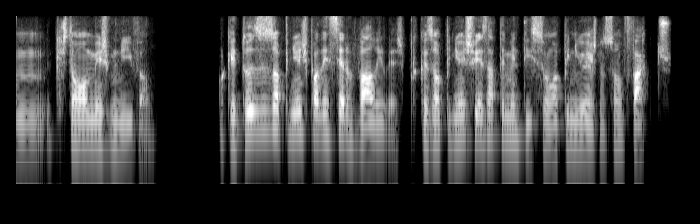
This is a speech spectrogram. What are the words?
um, que estão ao mesmo nível. Ok, todas as opiniões podem ser válidas, porque as opiniões são exatamente isso, são opiniões, não são factos.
